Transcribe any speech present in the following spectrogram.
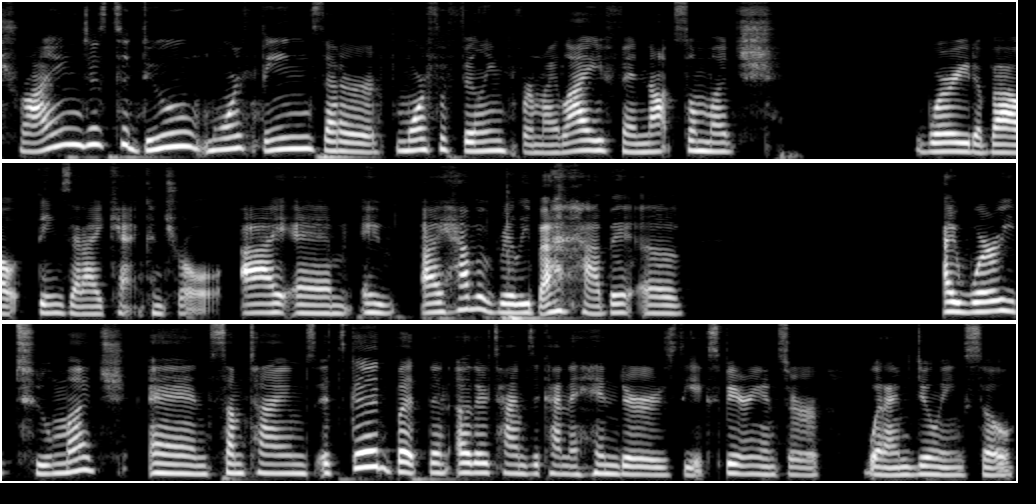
trying just to do more things that are more fulfilling for my life and not so much worried about things that I can't control. I am a I have a really bad habit of I worry too much and sometimes it's good, but then other times it kind of hinders the experience or what I'm doing. So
